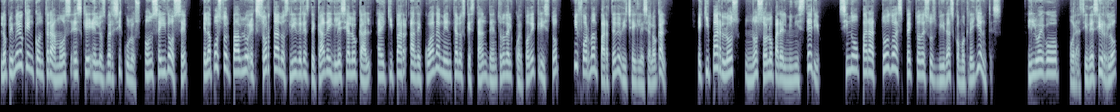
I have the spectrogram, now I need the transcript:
lo primero que encontramos es que en los versículos 11 y 12 el apóstol Pablo exhorta a los líderes de cada iglesia local a equipar adecuadamente a los que están dentro del cuerpo de Cristo y forman parte de dicha iglesia local. Equiparlos no solo para el ministerio, sino para todo aspecto de sus vidas como creyentes. Y luego, por así decirlo,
